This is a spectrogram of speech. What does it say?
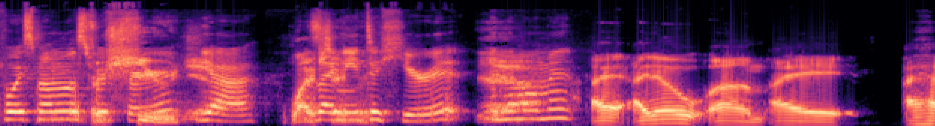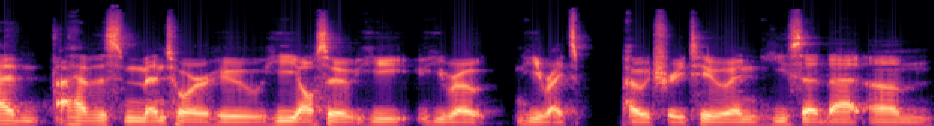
Voice memos for They're sure. huge. Yeah. Because I need to hear it in the moment. I, I know um, I I had I have this mentor who he also he he wrote he writes poetry too and he said that um,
